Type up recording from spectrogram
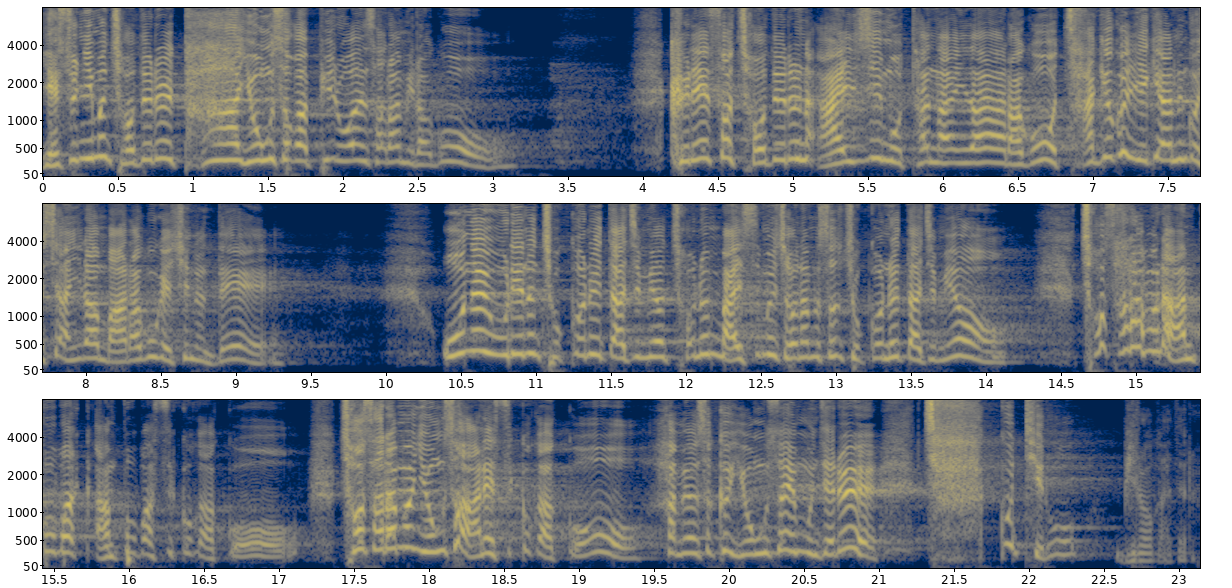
예수님은 저들을 다 용서가 필요한 사람이라고 그래서 저들은 알지 못하나이다라고 자격을 얘기하는 것이 아니라 말하고 계시는데 오늘 우리는 조건을 따지며 저는 말씀을 전하면서 조건을 따지며 저 사람은 안, 뽑았, 안 뽑았을 것 같고 저 사람은 용서 안 했을 것 같고 하면서 그 용서의 문제를 자꾸 뒤로 밀어가더라고요.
